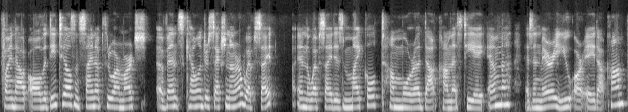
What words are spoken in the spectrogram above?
Find out all the details and sign up through our March events calendar section on our website. And the website is michaeltamura.com. That's T A M as in Mary, U R A.com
